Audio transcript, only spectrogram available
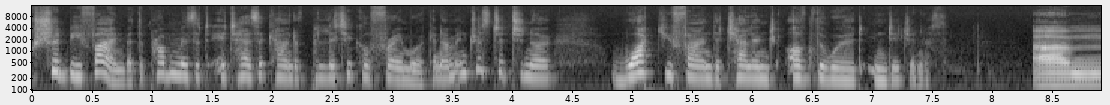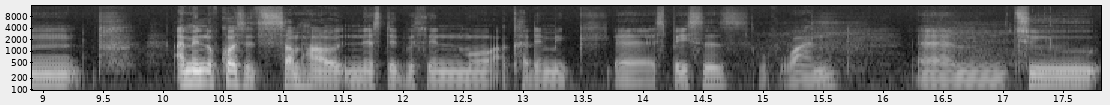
should be fine, but the problem is that it has a kind of political framework. And I'm interested to know what you find the challenge of the word indigenous. Um, I mean, of course, it's somehow nested within more academic uh, spaces, one. Um, two,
